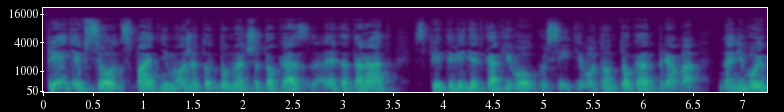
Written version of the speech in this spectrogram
Третий, все, он спать не может, он думает, что только этот арад спит и видит, как его укусить. И вот он только прямо на него и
